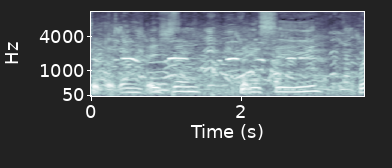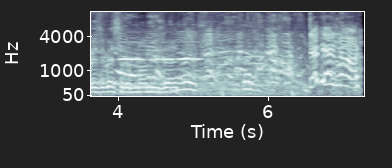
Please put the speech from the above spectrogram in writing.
So, um, Asian. Let me see. Where's the rest of the mummies at? Jege not.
